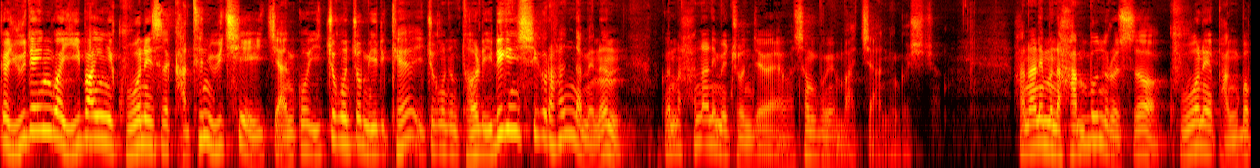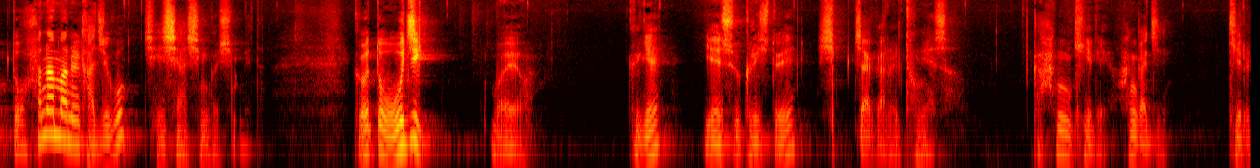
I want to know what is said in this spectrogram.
그러니까 유대인과 이방인이 구원에 있어서 같은 위치에 있지 않고 이쪽은 좀 이렇게 이쪽은 좀 덜 이런 식으로 한다면은 그건 하나님의 존재와 성품에 맞지 않는 것이죠. 하나님은 한 분으로서 구원의 방법도 하나만을 가지고 제시하신 것입니다. 그것도 오직 뭐예요? 그게 예수 그리스도의 십자가를 통해서 그한 길이에요. 한 가지 길을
